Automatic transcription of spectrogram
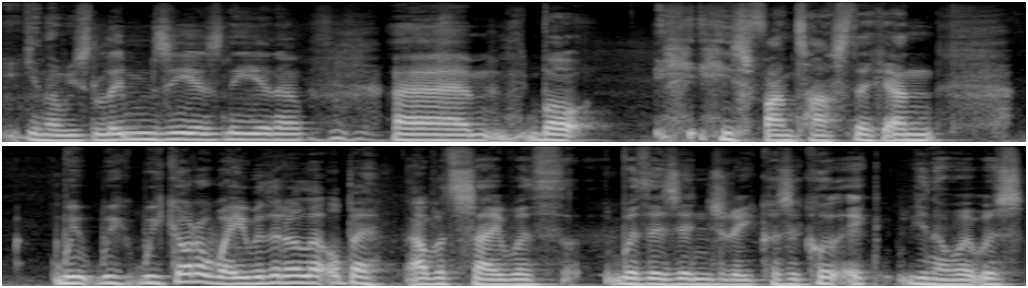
you know he's limsy, isn't he? You know, um, but he's fantastic and. We, we, we got away with it a little bit, I would say, with with his injury because it could, it, you know, it was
